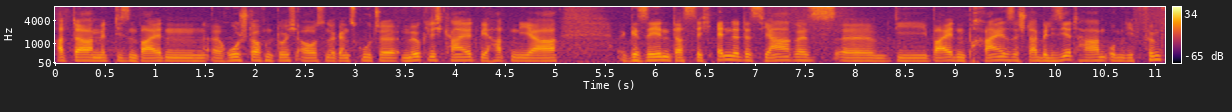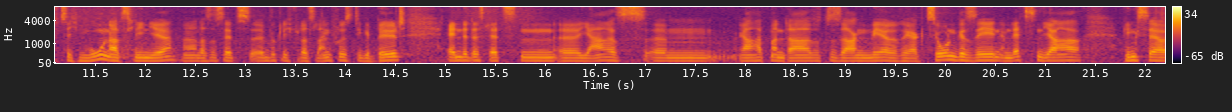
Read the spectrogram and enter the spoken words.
hat da mit diesen beiden äh, Rohstoffen durchaus eine ganz gute Möglichkeit. Wir hatten ja gesehen, dass sich Ende des Jahres äh, die beiden Preise stabilisiert haben um die 50-Monatslinie. Ja, das ist jetzt äh, wirklich für das langfristige Bild. Ende des letzten äh, Jahres ähm, ja, hat man da sozusagen mehrere Reaktionen gesehen. Im letzten Jahr ging es ja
